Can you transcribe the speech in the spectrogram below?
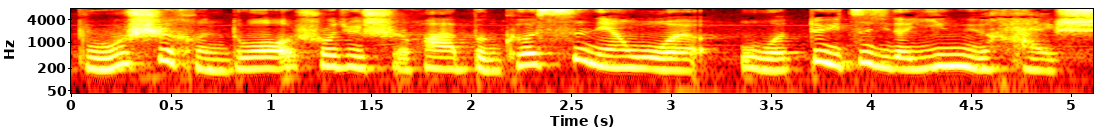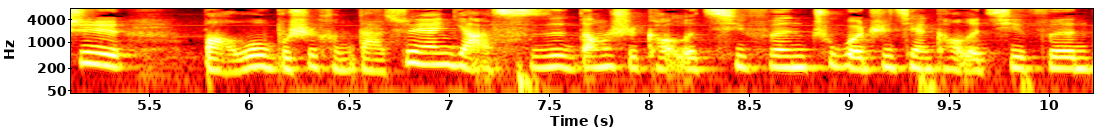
不是很多。说句实话，本科四年，我我对自己的英语还是把握不是很大。虽然雅思当时考了七分，出国之前考了七分，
